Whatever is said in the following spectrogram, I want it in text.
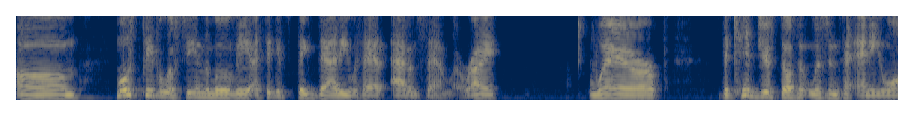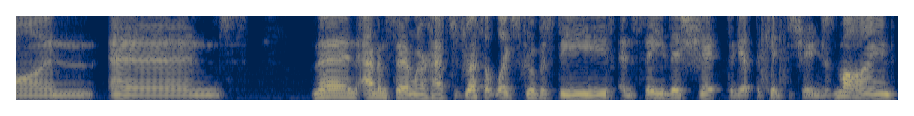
Um, most people have seen the movie. I think it's Big Daddy with Adam Sandler, right? Where the kid just doesn't listen to anyone, and then Adam Sandler has to dress up like Scuba Steve and say this shit to get the kid to change his mind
